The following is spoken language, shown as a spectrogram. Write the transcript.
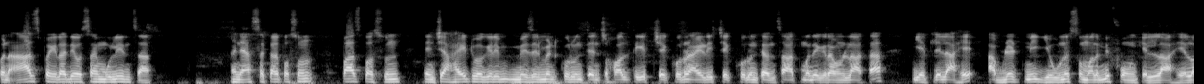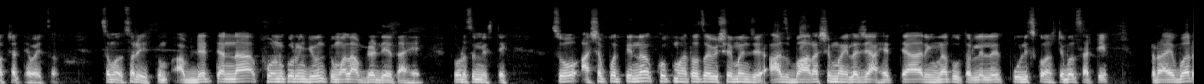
पण आज पहिला दिवस आहे मुलींचा. आणि आज सकाळपासून पाचपासून त्यांची हाईट वगैरे मेजरमेंट करून त्यांचं हॉल तिकीट चेक करून आय डी चेक करून त्यांचा आतमध्ये ग्राउंडला आता घेतलेला आहे. अपडेट मी घेऊनच तुम्हाला मी फोन केलेला आहे. लक्षात ठेवायचं. समज सॉरी तुम अपडेट त्यांना फोन करून घेऊन तुम्हाला अपडेट देत आहे. थोडंसं मिस्टेक सो अशा पद्धतीनं खूप महत्त्वाचा विषय म्हणजे आज बाराशे महिला ज्या आहेत त्या रिंगणात उतरलेल्या आहेत पोलीस कॉन्स्टेबलसाठी. ड्रायव्हर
